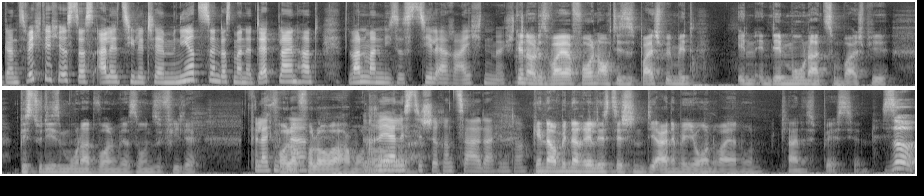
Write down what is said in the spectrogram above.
ganz wichtig ist, dass alle Ziele terminiert sind, dass man eine Deadline hat, wann man dieses Ziel erreichen möchte. Genau, das war ja vorhin auch dieses Beispiel mit in, in dem Monat zum Beispiel. Bis zu diesem Monat wollen wir so und so viele Vielleicht mit einer Follower haben. Oder, realistischeren Zahl dahinter. Genau, mit einer realistischen. Die eine Million war ja nur ein kleines bisschen. So,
